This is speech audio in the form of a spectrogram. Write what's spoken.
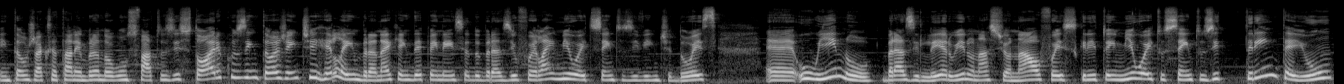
Então, já que você está lembrando alguns fatos históricos, então a gente relembra, né, que a independência do Brasil foi lá em 1822. É, o hino brasileiro, o hino nacional, foi escrito em 1830 31.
